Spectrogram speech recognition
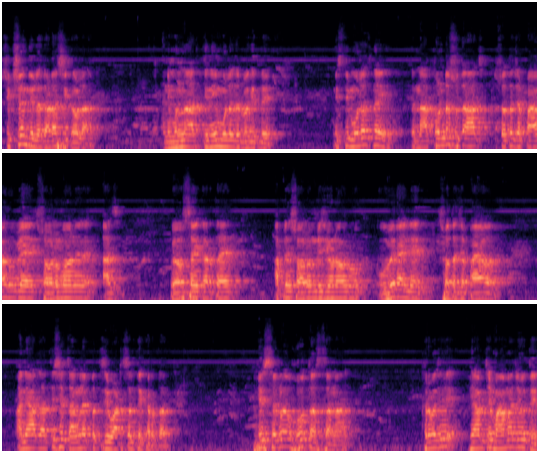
शिक्षण दिलं धडा शिकवला. आणि म्हणून आज तिन्ही मुलं जर बघितले नुसती मुलंच नाही तर नातवंड सुद्धा आज स्वतःच्या पायावर उभी आहेत स्वावलंबन आज व्यवसाय करतायत. आपल्या स्वावलंबी जीवनावर उभे राहिले आहेत स्वतःच्या पायावर. आणि आज अतिशय चांगल्या पद्धतीची वाटचाल ते करतात. हे सगळं होत असताना खरं म्हणजे हे आमचे मामा जे होते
